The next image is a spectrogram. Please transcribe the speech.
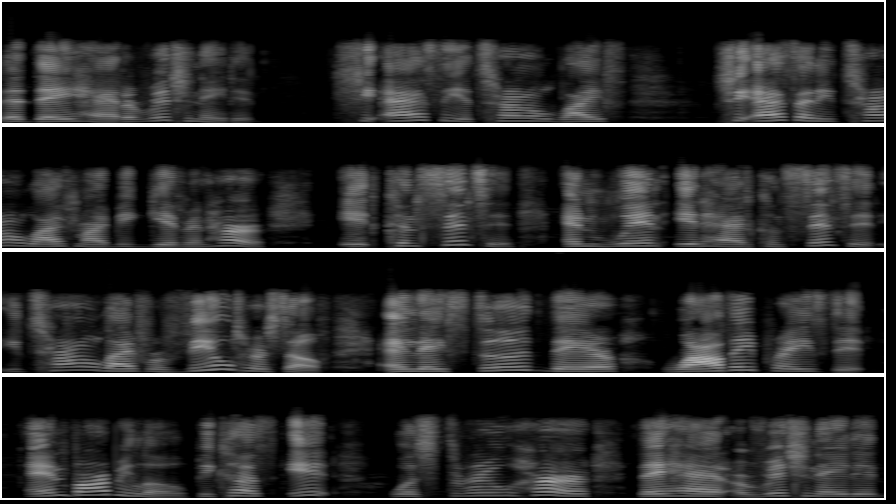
that they had originated. She asked the eternal life. She asked that eternal life might be given her. It consented, and when it had consented, eternal life revealed herself, and they stood there while they praised it and Barbelo, because it was through her they had originated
